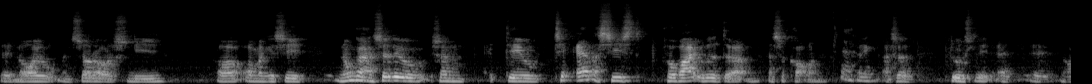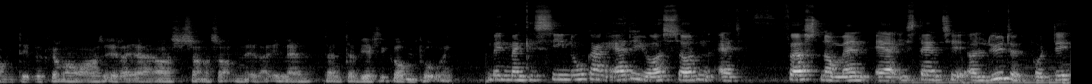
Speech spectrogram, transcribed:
øh, når jo, men så er der også lige. Og, og man kan sige, nogle gange så er det jo sådan, at det er jo til allersidst på vej ud af døren, at så kommer den. Ja. Ikke? Altså pludselig, at øh, Nå, det bekymrer mig også, eller jeg er også sådan og sådan, eller et eller andet, der, der virkelig går dem på. Ikke? Men man kan sige, at nogle gange er det jo også sådan, at først når man er i stand til at lytte på det,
